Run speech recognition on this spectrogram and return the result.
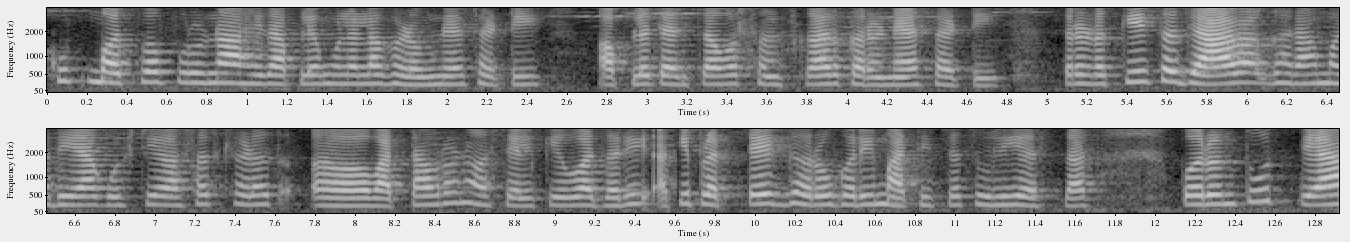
खूप महत्त्वपूर्ण आहेत आपल्या मुलाला घडवण्यासाठी आपलं त्यांच्यावर संस्कार करण्यासाठी. तर नक्कीच ज्या घरामध्ये या गोष्टी असत खेळत वातावरण असेल किंवा जरी की प्रत्येक घरोघरी मातीच्या चुली असतात परंतु त्या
